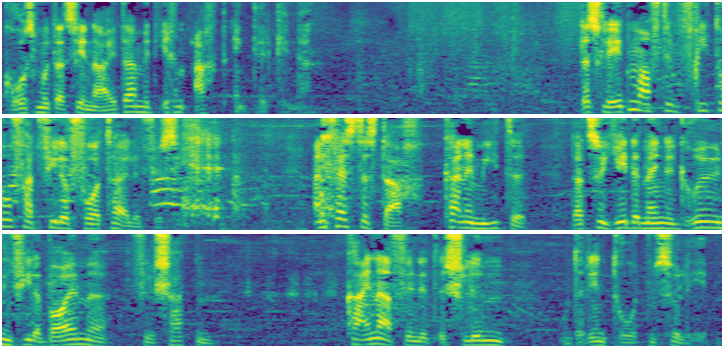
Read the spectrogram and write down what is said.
Großmutter Zenaida mit ihren acht Enkelkindern. Das Leben auf dem Friedhof hat viele Vorteile für sie. Ein festes Dach, keine Miete, dazu jede Menge Grün, viele Bäume, viel Schatten. Keiner findet es schlimm, unter den Toten zu leben.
